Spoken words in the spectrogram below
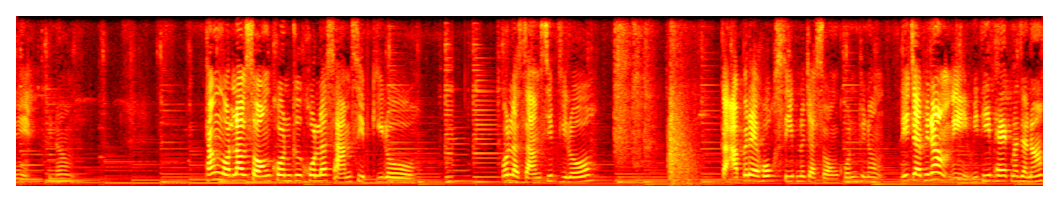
นี่พี่น้อง ทั้งหมดเราสองคนคือคนละสามสิบกิโล คนละสามสิบกิโลกะเอาไปได้หกสิบนะจ๊ะสองคนพี่น้อง นี่จ้ะพี่น้อง นี่ วิธีแพ็คนะจ๊ะเนาะ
